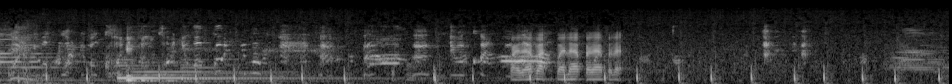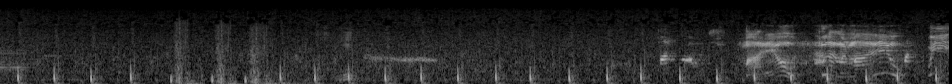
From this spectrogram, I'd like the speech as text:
ยู่บนก่อนอยู่บนก่อนอยู่บนก่อนอยู่บนก่อนอยู่บนก่อนอยู่บนก่อนไปแล้วปะไปแล้วไปแล้วไปแล้ว มาแล้วเพื่อนมันมาแล้ววิ่ง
